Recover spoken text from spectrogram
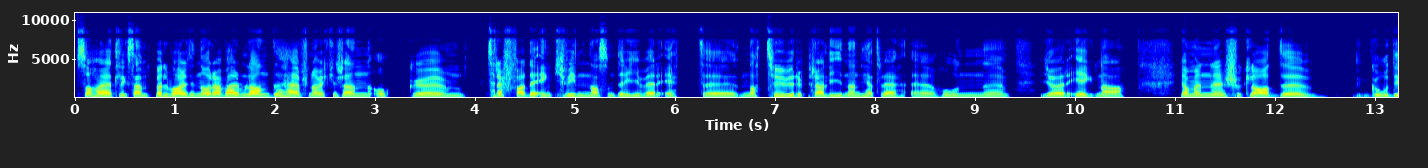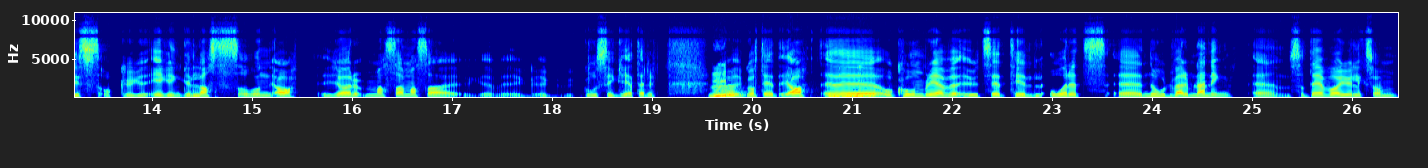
Så har jag till exempel varit i norra Värmland här för några veckor sedan och eh, träffade en kvinna som driver ett eh, Naturpralinen heter det. Eh, hon gör egna ja, men choklad godis och egen glass och hon ja, gör massa, massa eh, gosigheter. Mm. Gottighet, ja. Mm. Och hon blev utsedd till årets eh, nordvärmlänning. Så det var ju liksom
